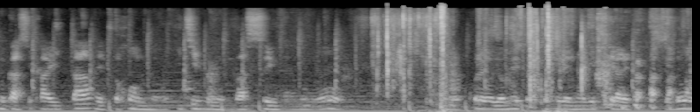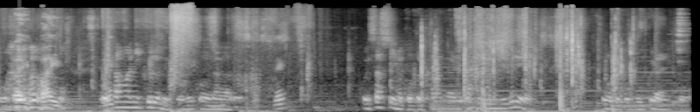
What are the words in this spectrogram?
昔書いた、えっと、本の一部抜粋みたいなものを、これを読めとここで投げつけられたんですけど、ね。たまに来るんですよね、この流れ。そうですね。これ、サッシーのことを考えるタイミングで、ちょうどこう僕らにこ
